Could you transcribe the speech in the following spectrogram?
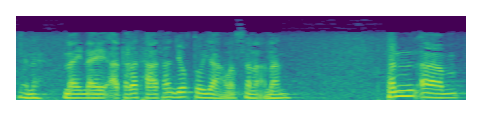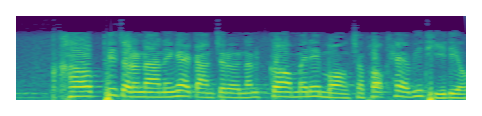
เนี่ยนะในในอัตถกถาท่านยกตัวอย่างลักษณะนั้นท่านเขาพิจารณาในแง่การเจริญนั้นก็ไม่ได้มองเฉพาะแค่วิถีเดียว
